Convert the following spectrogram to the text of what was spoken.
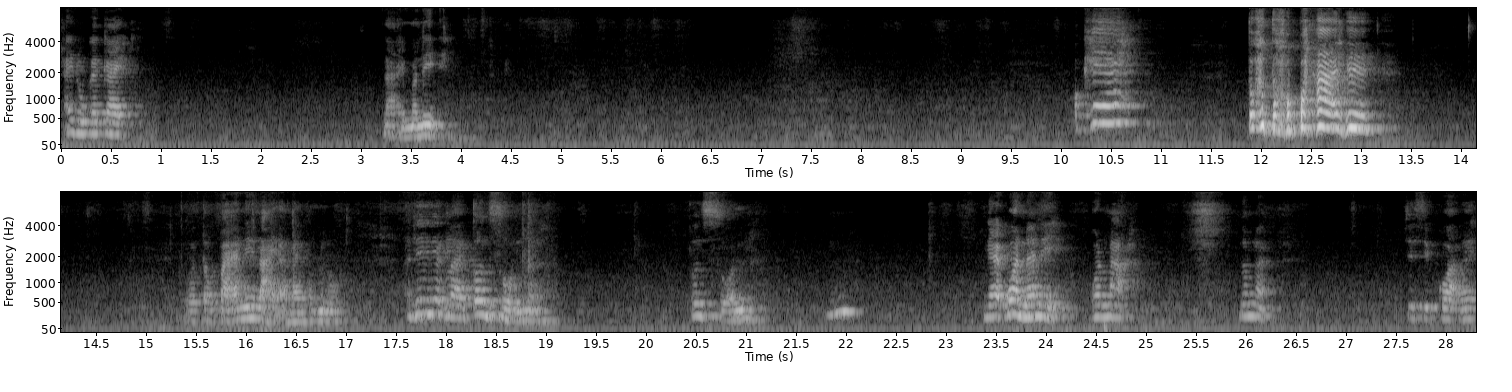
ให้ดูใกล้ๆลายมะลิโอเค ตัวต่อไป ตัวต่อไปอันนี้ลายอะไรก็ไม่รู้ อันนี้เรียกลายต้นสนเหรอต้นสนไงอ้วนนะนี่อ้วนมากน้ำหนัก จ็ดสิบกว่าเลย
